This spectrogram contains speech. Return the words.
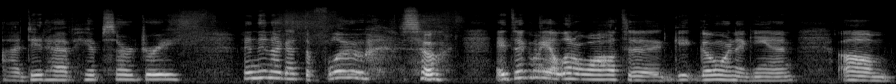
I did have hip surgery and then I got the flu so it took me a little while to get going again. Um,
